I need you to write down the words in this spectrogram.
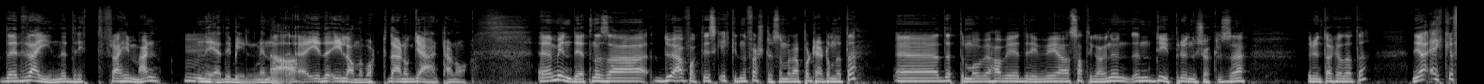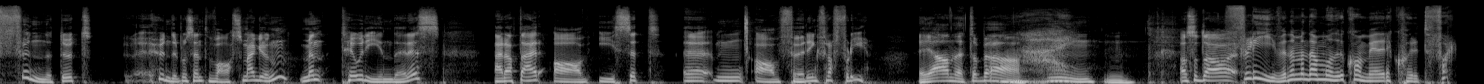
Det regner dritt fra himmelen, ned i bilen min Ja. eh, i, i landet vårt. Det er noe gærent her nå. Eh, Myndighetene sa du er faktisk ikke den første som har rapportert om dette. Eh, Dette må vi, har vi, drivet, vi har satt i gang en, en dypere undersøkelse rundt akkurat dette. De har ikke funnet ut 100% hva som er grunnen, men teorien deres er at det er aviset eh, mm, avføring fra fly. Ja, nettopp, ja. Altså da Flyvende, men da må du komme i rekordfart,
